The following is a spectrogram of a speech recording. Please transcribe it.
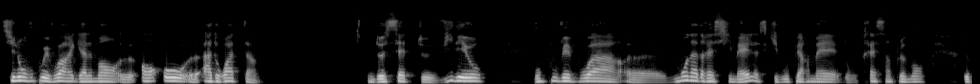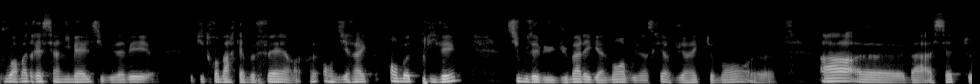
Sinon, vous pouvez voir également en haut à droite de cette vidéo, vous pouvez voir mon adresse email, ce qui vous permet donc très simplement de pouvoir m'adresser un email si vous avez des petites remarques à me faire en direct, en mode privé. Si vous avez eu du mal également à vous inscrire directement à bah, cette,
